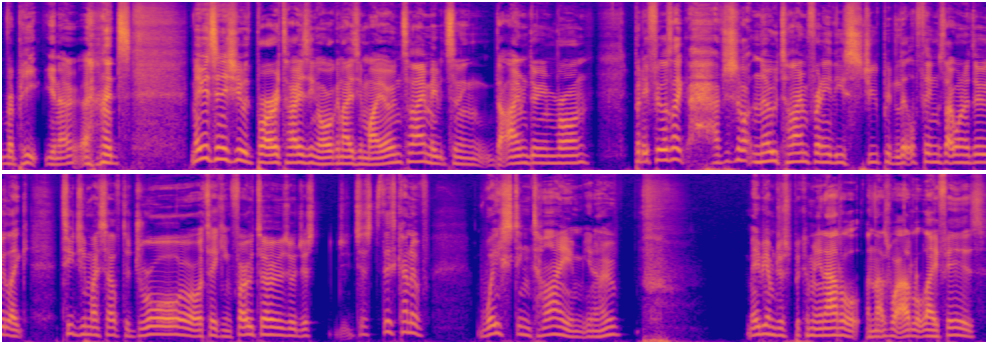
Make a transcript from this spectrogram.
repeat. You know, it's maybe it's an issue with prioritizing or organizing my own time. Maybe it's something that I'm doing wrong. But it feels like I've just got no time for any of these stupid little things that I want to do, like teaching myself to draw or taking photos or just just this kind of wasting time. You know, maybe I'm just becoming an adult, and that's what adult life is.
